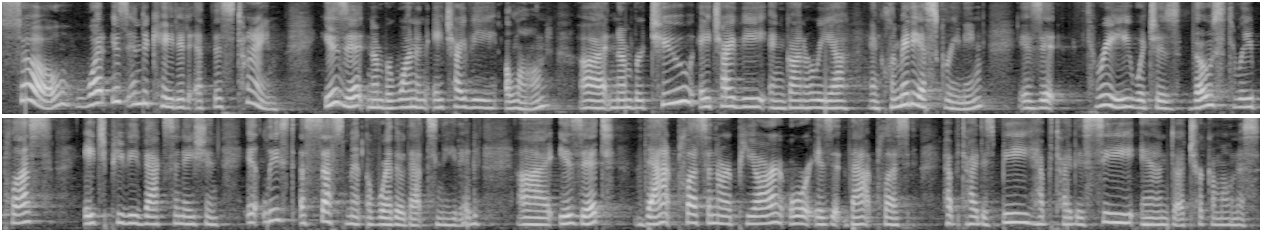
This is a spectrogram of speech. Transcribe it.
So, what is indicated at this time? Is it, number one, an HIV alone? Uh, number two, HIV and gonorrhea and chlamydia screening? Is it three, which is those three plus HPV vaccination, at least assessment of whether that's needed? Uh, is it that plus an RPR, or is it that plus hepatitis B, hepatitis C, and uh, trichomonas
